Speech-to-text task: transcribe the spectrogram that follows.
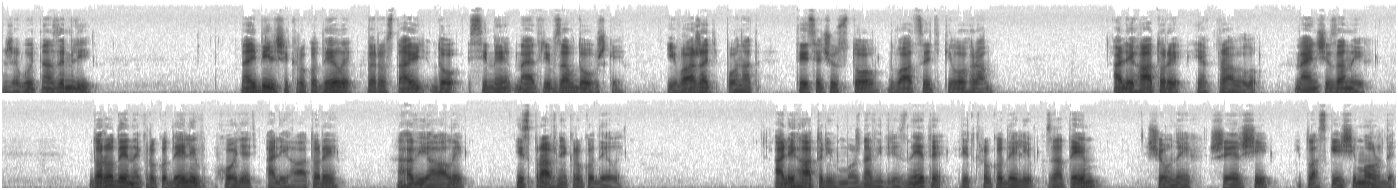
живуть на землі. Найбільші крокодили виростають до 7 метрів завдовжки і важать понад 1120 кг. Алігатори, як правило, менші за них. До родини крокодилів входять алігатори, гавіали і справжні крокодили. Алігаторів можна відрізнити від крокодилів за тим, що в них ширші і пласкіші морди,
